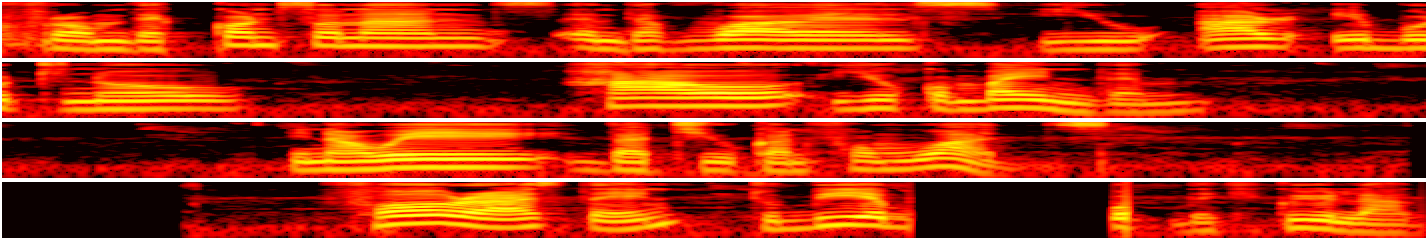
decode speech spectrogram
from the consonants and the vowels you are able to know how you combine them in a way that you can form words. For us then to be able to the Kikuyu language,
